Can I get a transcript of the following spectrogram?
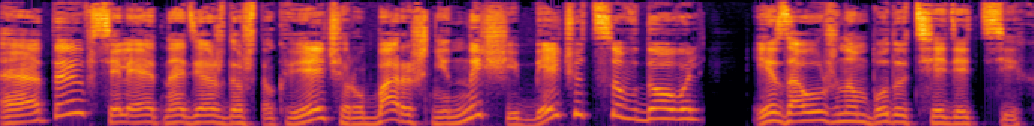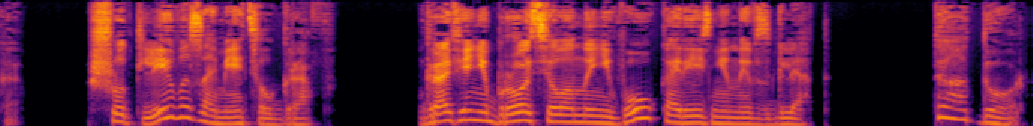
«Это вселяет надежду, что к вечеру барышни нащебечутся вдоволь и за ужином будут сидеть тихо», — шутливо заметил граф. Графиня бросила на него укоризненный взгляд. «Теодор,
